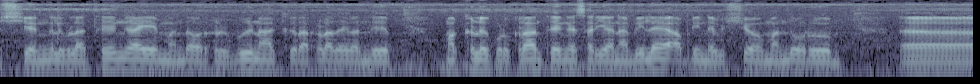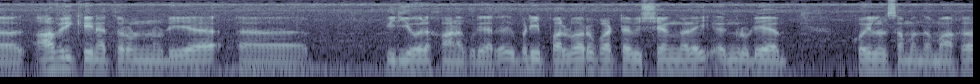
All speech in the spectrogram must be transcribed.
விஷயங்கள் இவ்வளோ தேங்காயை வந்து அவர்கள் வீணாக்குகிறார்கள் அதை வந்து மக்களுக்கு கொடுக்கலாம் தேங்காய் சரியான விலை அப்படின்ற விஷயம் வந்து ஒரு ஆப்பிரிக்க இனத்தருடைய வீடியோவில் காணக்கூடியார்கள் இப்படி பல்வேறுபட்ட விஷயங்களை எங்களுடைய கோயில்கள் சம்பந்தமாக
